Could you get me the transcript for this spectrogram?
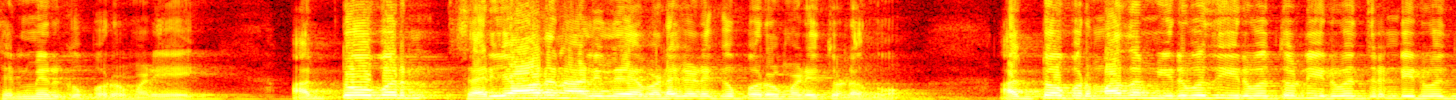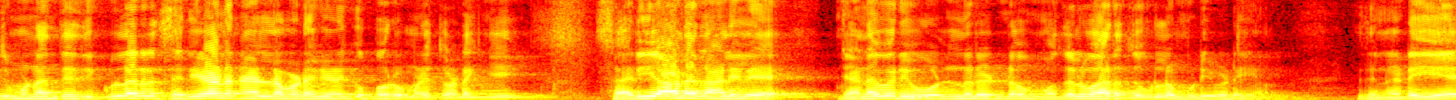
தென்மேற்கு பருவமழையை. அக்டோபர் சரியான நாளிலே வடகிழக்கு பருவமழை தொடங்கும். அக்டோபர் மாதம் இருபது இருபத்தொன்று இருபத்தி ரெண்டு இருபத்தி மூணாம் தேதிக்குள்ளே சரியான நாளில் வடகிழக்கு பருவமழை தொடங்கி சரியான நாளிலே ஜனவரி ஒன்று ரெண்டு முதல் வாரத்துக்குள்ளே முடிவடையும். இதனிடையே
